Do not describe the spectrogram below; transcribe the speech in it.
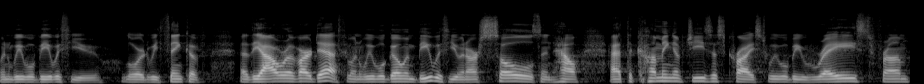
when we will be with you. Lord, we think of uh, the hour of our death when we will go and be with you in our souls, and how at the coming of Jesus Christ we will be raised from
